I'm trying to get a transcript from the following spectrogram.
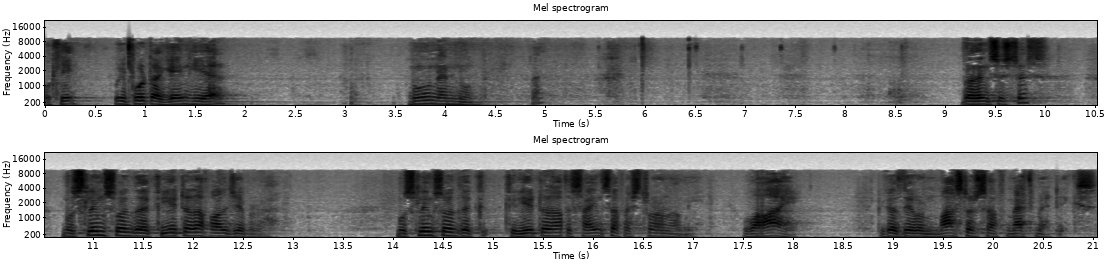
Okay? We put again here noon and noon. Brothers and sisters, Muslims were the creator of algebra. Muslims were the creator of the science of astronomy. Why? Because they were masters of mathematics.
